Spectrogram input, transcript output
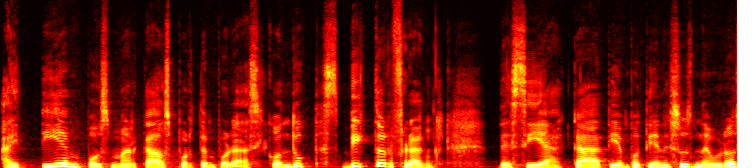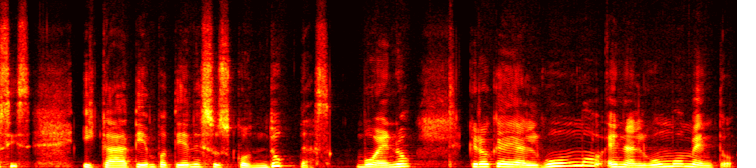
hay tiempos marcados por temporadas y conductas. Víctor Frankl decía, cada tiempo tiene sus neurosis y cada tiempo tiene sus conductas. Bueno, creo que en algún momento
